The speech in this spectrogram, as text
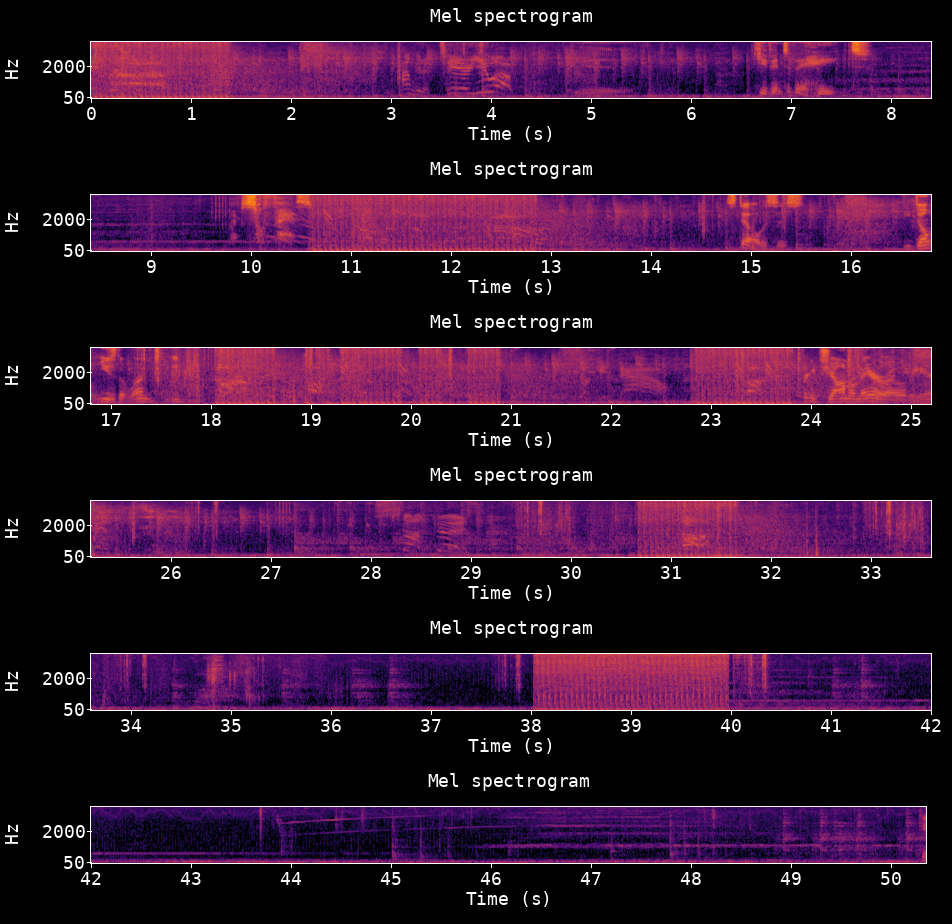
I'm gonna tear you up. Good. Give in to the hate. I'm so fast. Still, this is. If you don't use the run key. Freaking John Romero over here.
